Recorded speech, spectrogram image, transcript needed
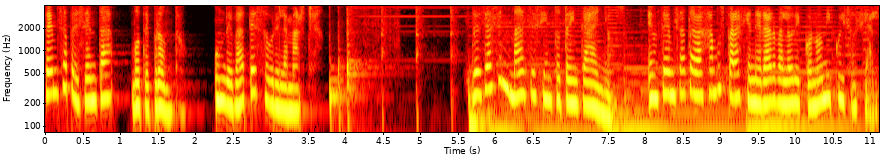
FEMSA presenta Bote Pronto, un debate sobre la marcha. Desde hace más de 130 años, en FEMSA trabajamos para generar valor económico y social.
